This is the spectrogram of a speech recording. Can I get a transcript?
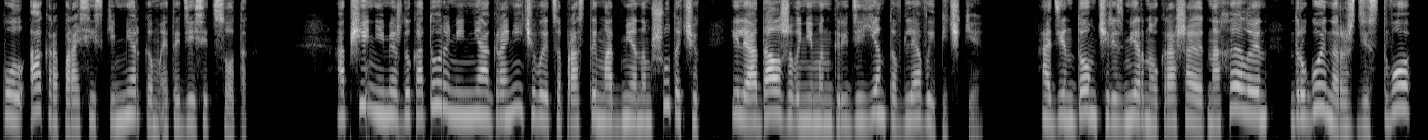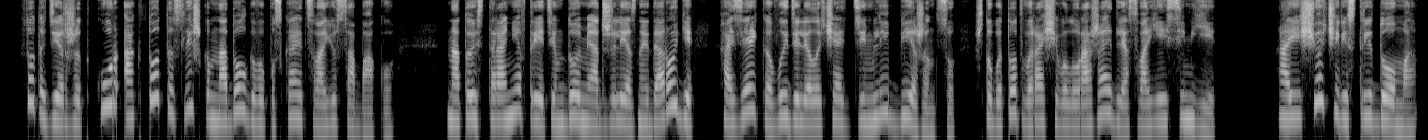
Полакра по российским меркам — это 10 соток. общение между которыми не ограничивается простым обменом шуточек или одалживанием ингредиентов для выпечки. Один дом чрезмерно украшают на Хэллоуин, другой — на Рождество, кто-то держит кур, а кто-то слишком надолго выпускает свою собаку. На той стороне, в третьем доме от железной дороги, хозяйка выделила часть земли беженцу, чтобы тот выращивал урожай для своей семьи. А еще через три дома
